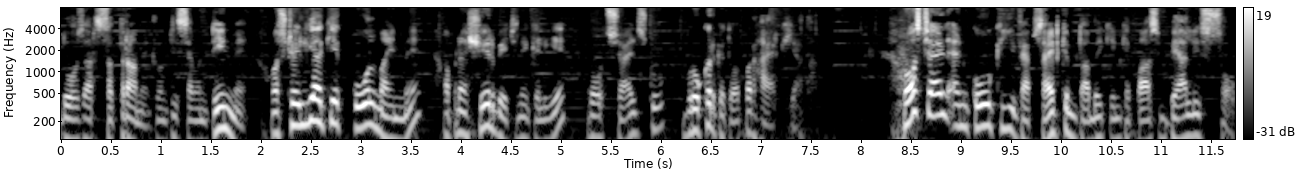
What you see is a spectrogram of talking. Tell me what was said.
2017 में 2017 में ऑस्ट्रेलिया की कोल माइन में अपना शेयर बेचने के लिए रॉथचाइल्ड्स को ब्रोकर के तौर पर हायर किया था। रॉथचाइल्ड एंड को की वेबसाइट के मुताबिक इनके पास बयालीस सौ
